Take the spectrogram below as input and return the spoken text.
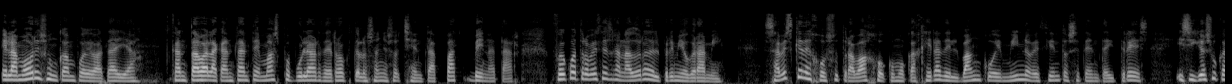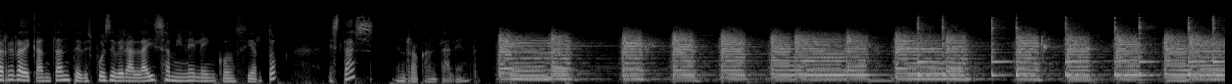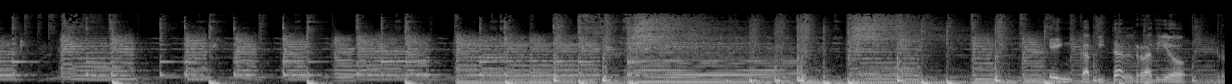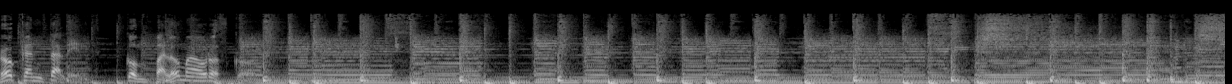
El amor es un campo de batalla. Cantaba la cantante más popular de rock de los años 80, Pat Benatar. Fue cuatro veces ganadora del premio Grammy. ¿Sabes que dejó su trabajo como cajera del banco en 1973 y siguió su carrera de cantante después de ver a Liza Minnelli en concierto? Estás en Rock and Talent. En Capital Radio, Rock and Talent, con Paloma Orozco.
